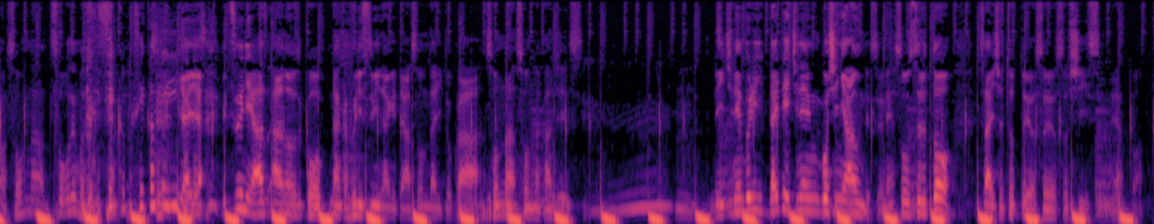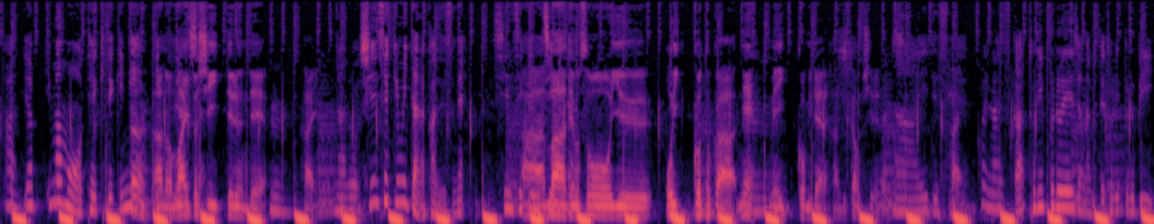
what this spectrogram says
まあそんなそうでもないですせっかくせっかくいい話。いやいや普通にああのこうなんかフリスビー投げて遊んだりとかそんなそんな感じです、うーん。うん、で1年ぶり大体1年越しに会うんですよね。そうすると最初ちょっとよそよそしいですよねやっあや今も定期的にぱ、うん、あの毎年行ってるんで、うん。はい。なるほど。親戚みたいな感じですね。親戚あーまあでもそういう甥っ子とかねうん。姪っ子みたいな感じかもしれないです。ああいいですね、はい。これ何ですか？トリプル A じゃなくてトリプル B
